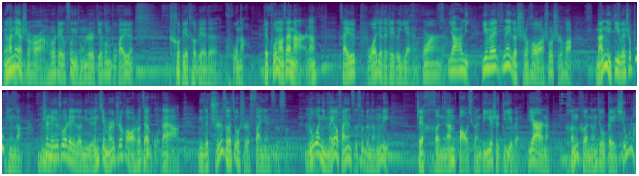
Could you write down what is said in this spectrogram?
你看那个时候啊，说这个妇女同志结婚不怀孕，特别特别的苦恼。这苦恼在哪儿呢？在于婆家的这个眼光啊，压力。因为那个时候啊，说实话，男女地位是不平等的，甚至于说这个女人进门之后啊，说在古代啊，你的职责就是繁衍子嗣。如果你没有繁衍子嗣的能力，这很难保全。第一是地位，第二呢，很可能就被休了。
